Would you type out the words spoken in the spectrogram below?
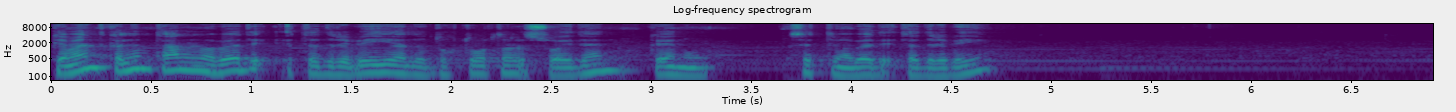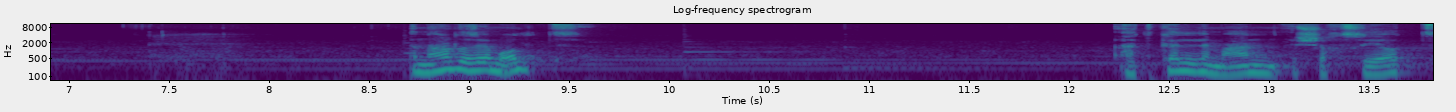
كمان اتكلمت عن المبادئ التدريبية للدكتور طارق السويدان كانوا ست مبادئ تدريبية. النهاردة زي ما قلت هتكلم عن الشخصيات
